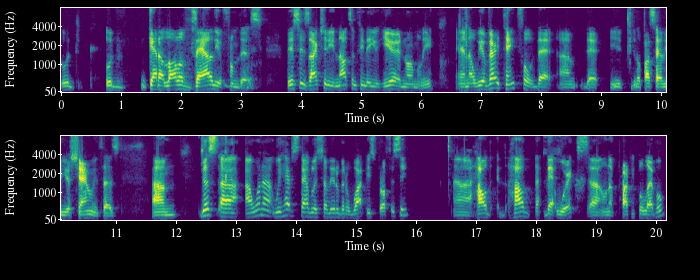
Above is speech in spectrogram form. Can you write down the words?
would would get a lot of value from this. This is actually not something that you hear normally, and uh, we are very thankful that um, that you, you know, Pastor Helen, you're sharing with us. Um, just uh, I wanna we have established a little bit of what is prophecy, uh, how how that works uh, on a practical level,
